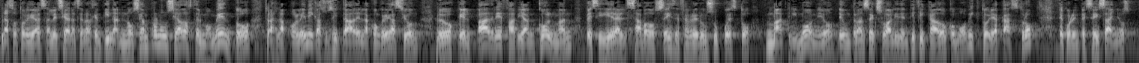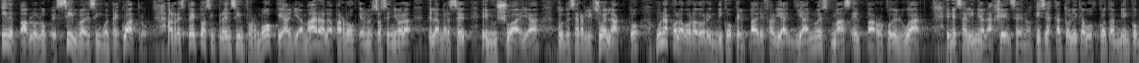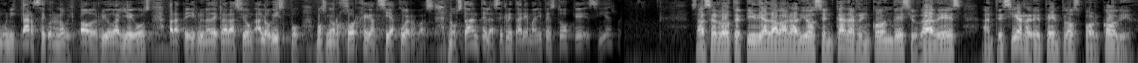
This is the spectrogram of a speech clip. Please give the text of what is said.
Las autoridades salesianas en Argentina no se han pronunciado hasta el momento tras la polémica suscitada en la congregación luego que el padre Fabián Colman presidiera el sábado 6 de febrero un supuesto matrimonio de un transexual identificado como Victoria Castro, de 46 años, y de Pablo López Silva, de 54. Al respecto, así prensa informó que al llamar a la parroquia Nuestra Señora de la Merced en Ushuaia, donde se realizó el acto, una colaboradora indicó que el padre Fabián ya no es más el párroco del lugar. En esa línea, la agencia de noticias católica buscó también comunicarse con el obispado de Río Gallegos para pedirle una declaración al obispo, Monseñor Jorge García Cuervas. No obstante, la secretaria manifestó que si es... Sacerdote pide alabar a Dios en cada rincón de ciudades ante cierre de templos por COVID.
